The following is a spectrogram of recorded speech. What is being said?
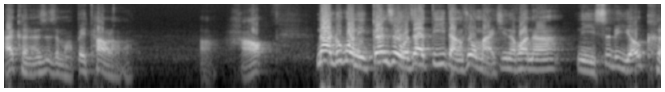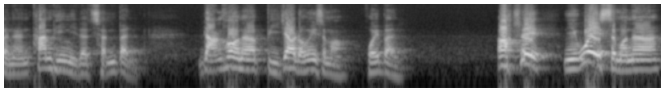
还可能是什么被套牢啊？好，那如果你跟着我在低档做买进的话呢，你是不是有可能摊平你的成本，然后呢比较容易什么回本啊？所以你为什么呢？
